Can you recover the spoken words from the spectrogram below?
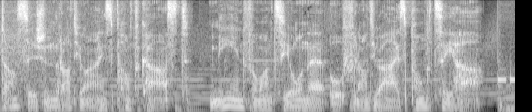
Das ist ein Radio 1 Podcast. Mehr Informationen auf radio1.ch.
